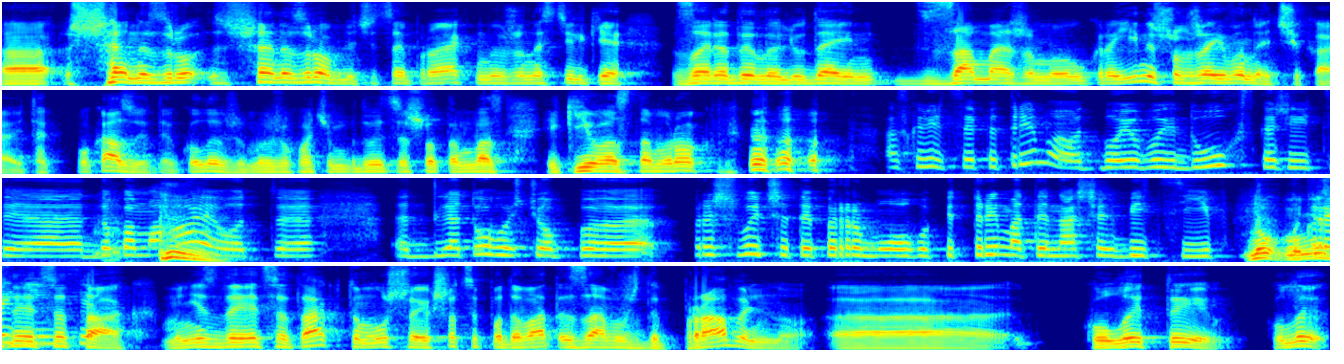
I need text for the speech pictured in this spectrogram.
Е, Ще не зро... ще не зроблячи цей проект, ми вже настільки зарядили людей за межами України, що вже і вони чекають. Так показуйте, коли вже ми вже хочемо подивитися, що там у вас, який у вас там рок. А скажіть, це підтримує от бойовий дух? Скажіть, е, допомагає от е, для того, щоб пришвидшити перемогу, підтримати наших бійців? Ну мені здається, так. Мені здається, так, тому що якщо це подавати завжди правильно, е- коли ти, коли,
